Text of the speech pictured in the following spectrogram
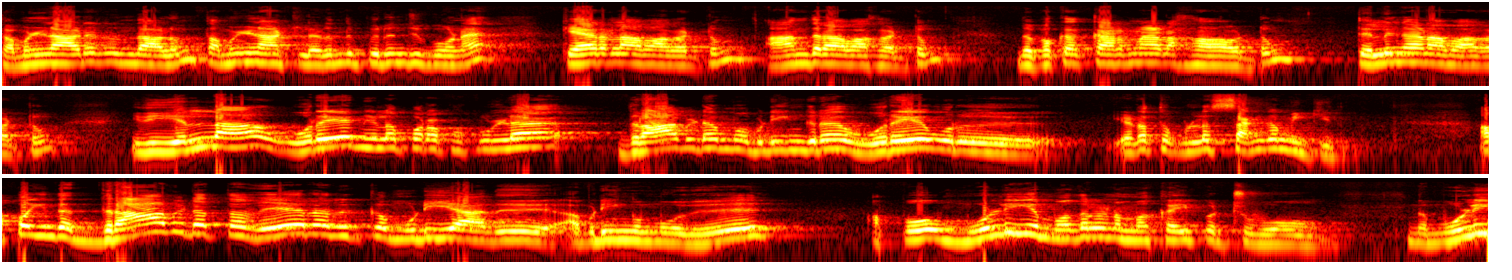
தமிழ்நாடு இருந்தாலும் தமிழ்நாட்டிலிருந்து பிரிஞ்சு போன கேரளாவாகட்டும் ஆந்திராவாகட்டும் இந்த பக்கம் கர்நாடகாவாகட்டும் தெலுங்கானாவாகட்டும் இது எல்லாம் ஒரே நிலப்பரப்புக்குள்ள திராவிடம் அப்படிங்கிற ஒரே ஒரு இடத்துக்குள்ளே சங்கமிக்குது. அப்போ இந்த திராவிடத்தை வேற இருக்க முடியாது அப்படிங்கும்போது அப்போது மொழியை முதல்ல நம்ம கைப்பற்றுவோம். இந்த மொழி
